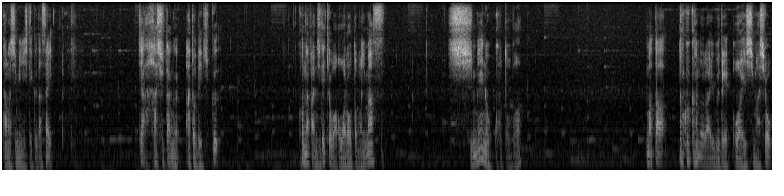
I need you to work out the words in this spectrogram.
楽しみにしてください。じゃあハッシュタグ後で聞く。こんな感じで今日は終わろうと思います。締めの言葉？またどこかのライブでお会いしましょう。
